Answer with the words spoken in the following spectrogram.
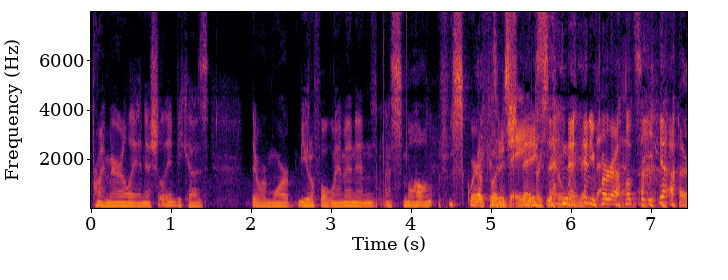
primarily initially because there were more beautiful women in a small square Right, 'cause it was footage space than anywhere else. Yeah.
